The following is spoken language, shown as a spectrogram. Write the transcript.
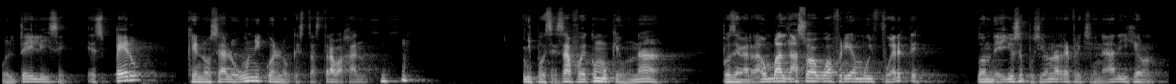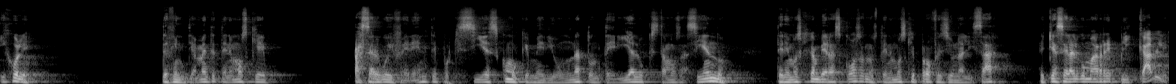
voltea y le dice, espero que no sea lo único en lo que estás trabajando. y pues esa fue como que una, pues de verdad un baldazo de agua fría muy fuerte, donde ellos se pusieron a reflexionar y dijeron, híjole, definitivamente tenemos que hacer algo diferente, porque sí es como que medio una tontería lo que estamos haciendo. Tenemos que cambiar las cosas, nos tenemos que profesionalizar. Hay que hacer algo más replicable.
